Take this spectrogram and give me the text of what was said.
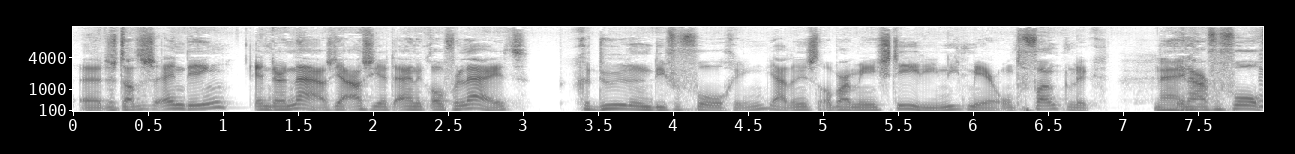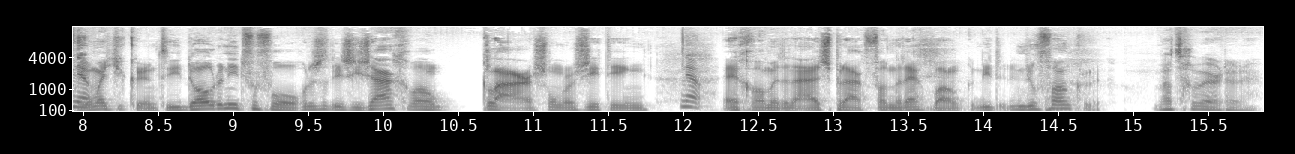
Eh, dus dat is één ding. En daarnaast, ja, als hij uiteindelijk overlijdt... gedurende die vervolging... ja, dan is het Openbaar Ministerie niet meer ontvankelijk Nee. in haar vervolging. Ja. Want je kunt die doden niet vervolgen. Dus dat is die zaak gewoon klaar zonder zitting. Ja. En gewoon met een uitspraak van de rechtbank. Niet, niet ontvankelijk. Wat gebeurde er?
